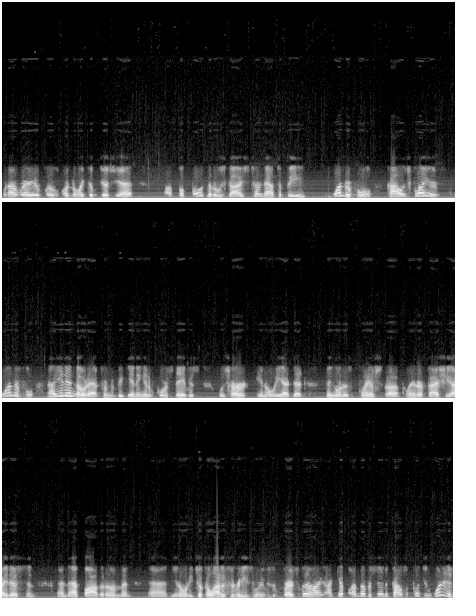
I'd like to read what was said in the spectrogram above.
We're not ready to anoint him just yet. Uh, but both of those guys turned out to be wonderful college players. Wonderful. Now you didn't know that from the beginning, and of course Davis was hurt. You know, he had that thing on his plantar, uh, plantar fasciitis, and and that bothered him. And and you know, and he took a lot of threes when he was a freshman. And I, I kept, I remember saying to Kyle Pickin, "What is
